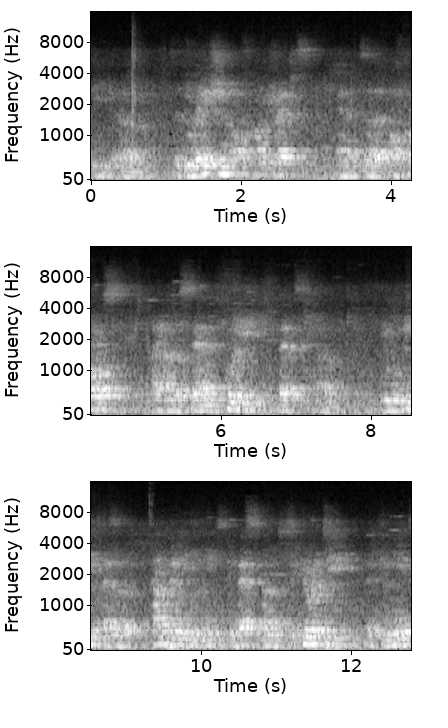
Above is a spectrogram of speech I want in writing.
the, um, the duration of contracts and uh, of course I understand fully that um, you need as a company, you need investment security, that you need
